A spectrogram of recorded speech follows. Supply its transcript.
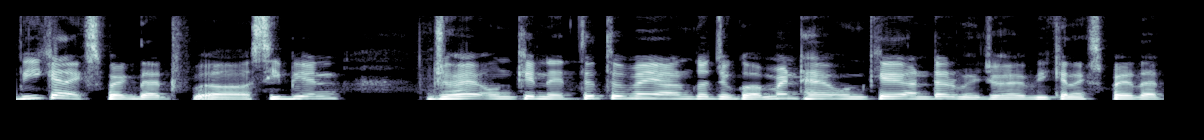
we can expect that CBN जो है उनके नेतृत्व में या उनका जो गवर्नमेंट है, उनके अंडर में जो है we can expect that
